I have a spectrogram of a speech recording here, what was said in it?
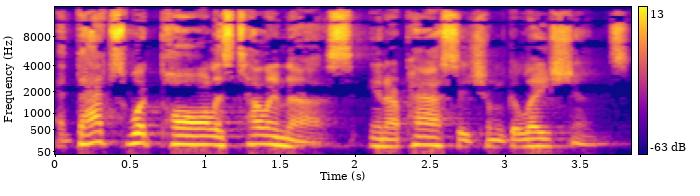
And that's what Paul is telling us in our passage from Galatians.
